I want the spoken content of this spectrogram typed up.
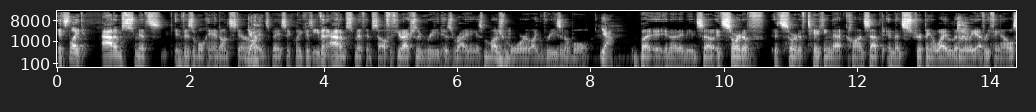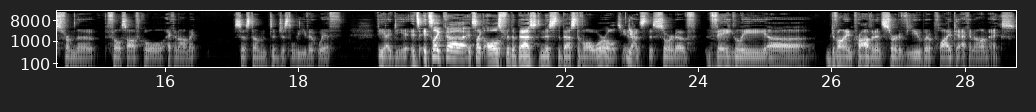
it's like Adam Smith's invisible hand on steroids, basically. Because even Adam Smith himself, if you actually read his writing, is much Mhm. more like reasonable. Yeah. But you know what I mean. So it's sort of it's sort of taking that concept and then stripping away literally everything else from the philosophical economic system to just leave it with the idea. It's it's like uh it's like all's for the best and this is the best of all worlds. You know, Yeah. it's this sort of vaguely uh divine providence sort of view, but applied to economics.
